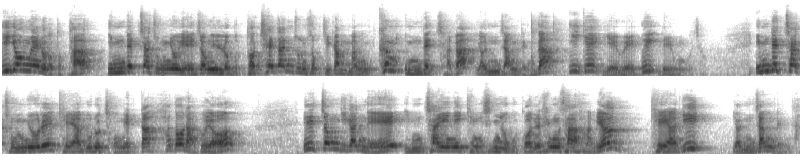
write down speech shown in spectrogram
이 경우에는 어떻다? 임대차 종료 예정일로부터 최단 존속 기간만큼 임대차가 연장된다. 이게 예외의 내용인 거죠. 임대차 종료를 계약으로 정했다 하더라도요. 일정 기간 내에 임차인이 갱신 요구권을 행사하면 계약이 연장된다.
